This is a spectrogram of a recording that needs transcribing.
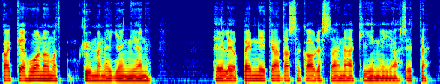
kaikkein huonoimmat kymmenen jengiä, niin heillä ei ole penniikään tässä kaudessa enää kiinni ja sitten –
